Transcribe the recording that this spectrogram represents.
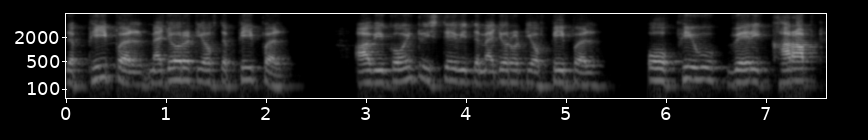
the people, majority of the people, are we going to stay with the majority of people or few very corrupt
